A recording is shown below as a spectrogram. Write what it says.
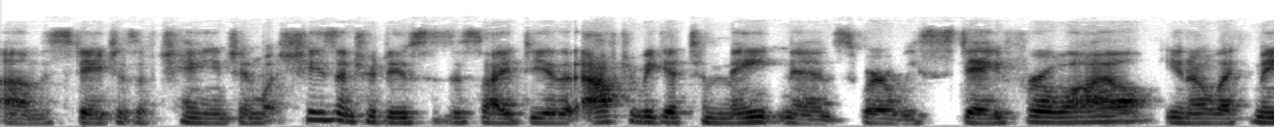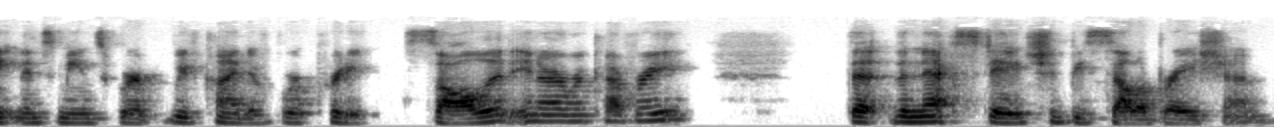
um, the stages of change. And what she's introduced is this idea that after we get to maintenance, where we stay for a while, you know, like maintenance means we're we've kind of we're pretty solid in our recovery. That the next stage should be celebration,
